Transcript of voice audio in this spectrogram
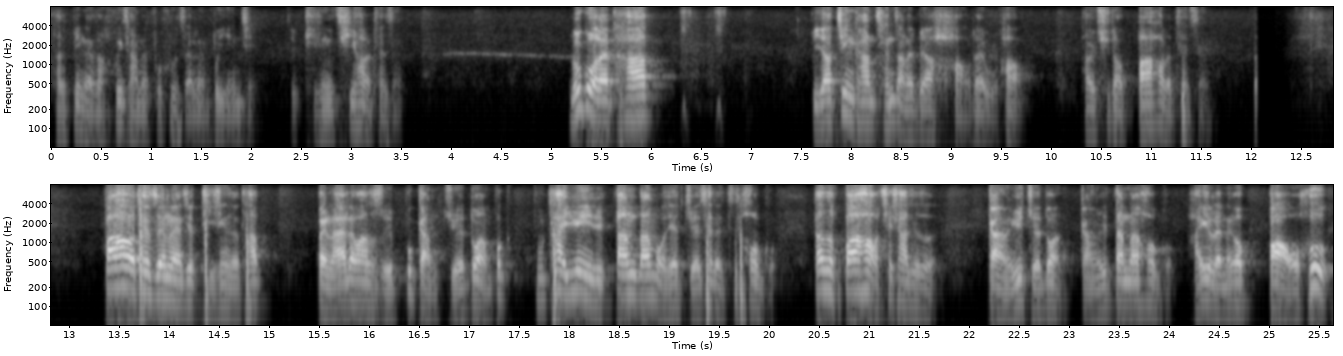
他就变得他非常的不负责任、不严谨，就体现七号的特征。如果呢，他比较健康、成长的比较好的五号，他会去到八号的特征。八号特征呢，就体现着他本来的话是属于不敢决断、不不太愿意担当某些决策的后果，但是八号恰恰就是敢于决断、敢于担当后果，还有呢，能够保护。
